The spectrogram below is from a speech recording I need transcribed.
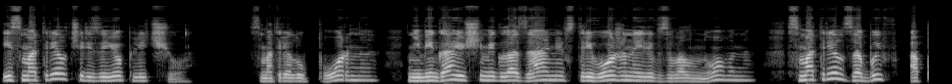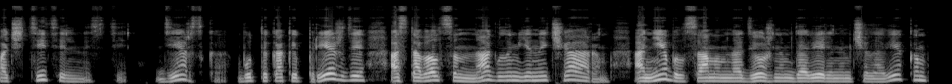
и смотрел через ее плечо смотрел упорно, не мигающими глазами, встревоженно или взволнованно, смотрел, забыв о почтительности, дерзко, будто, как и прежде, оставался наглым янычаром, а не был самым надежным доверенным человеком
